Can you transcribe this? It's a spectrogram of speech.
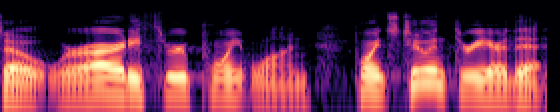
So we're already through point one. Points two and three are this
